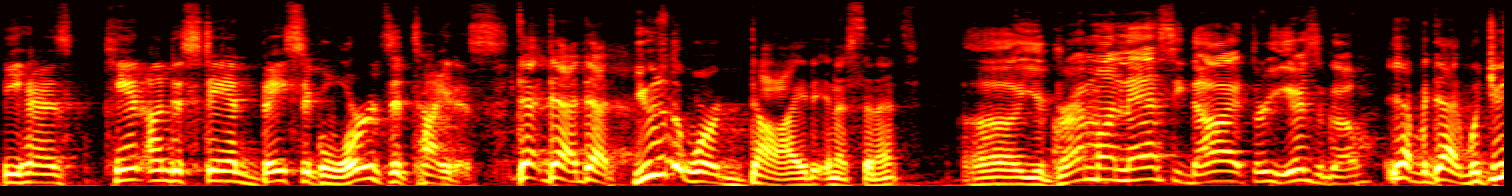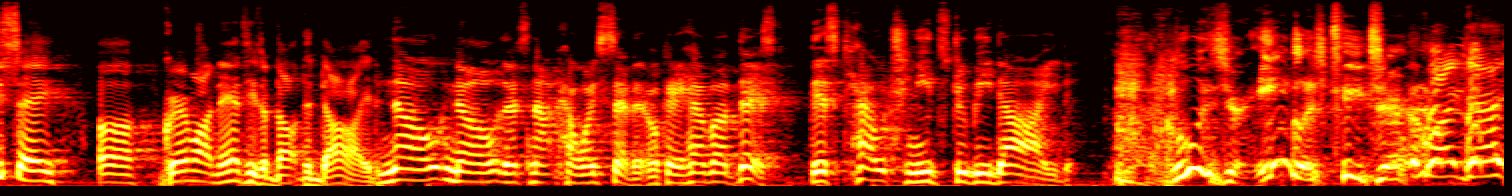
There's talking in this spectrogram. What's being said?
He has can't understand basic words at Titus. Dad, Dad, Dad, use the word died in a sentence. Uh, your grandma Nancy died three years ago. Yeah, but Dad, would you say, uh, Grandma Nancy's about to die? No, no, that's not how I said it. Okay, how about this? This couch needs to be dyed. Who is your English teacher? Oh right, Dad?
